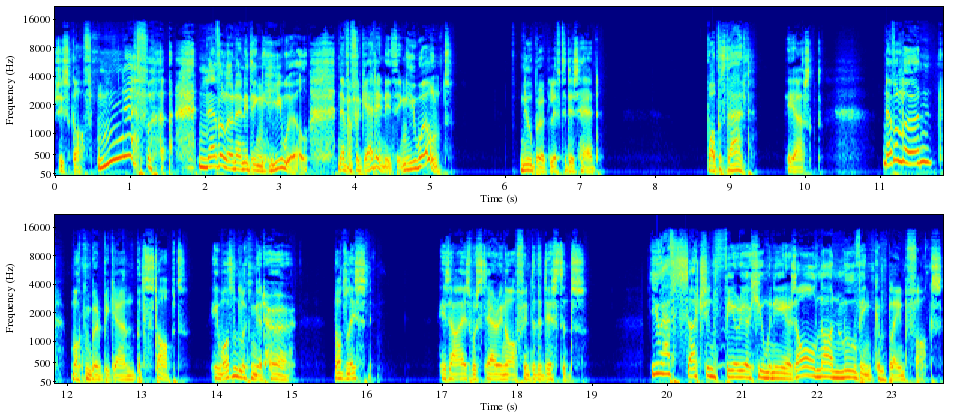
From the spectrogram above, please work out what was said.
She scoffed. Never. Never learn anything he will. Never forget anything he won't. Newberg lifted his head. What was that? he asked. Never learn, Mockingbird began, but stopped. He wasn't looking at her, not listening. His eyes were staring off into the distance. You have such inferior human ears, all non-moving, complained Fox.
